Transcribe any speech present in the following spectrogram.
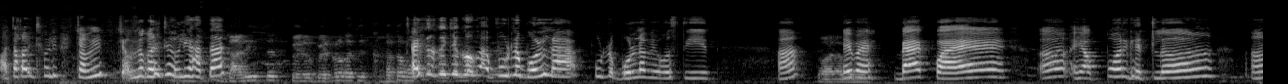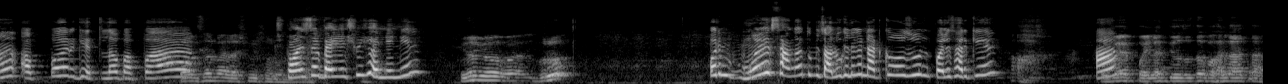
आता काय ठेवली. चाबी चाबी काय ठेवली हातात. पेट्रोल पूर्ण बोल ना पूर्ण बोल ना व्यवस्थित. हा हे बाय बॅग पाय. हे अप्पर घेतलं. अप्पर घेतलं Bappa. Sponsor by Rashmi know, you- गुरु? पण एक सांगा तुम्ही चालू केले का नाटकं अजून पहिले सारखे हा पहिला दिवस होता पाहिला आता.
